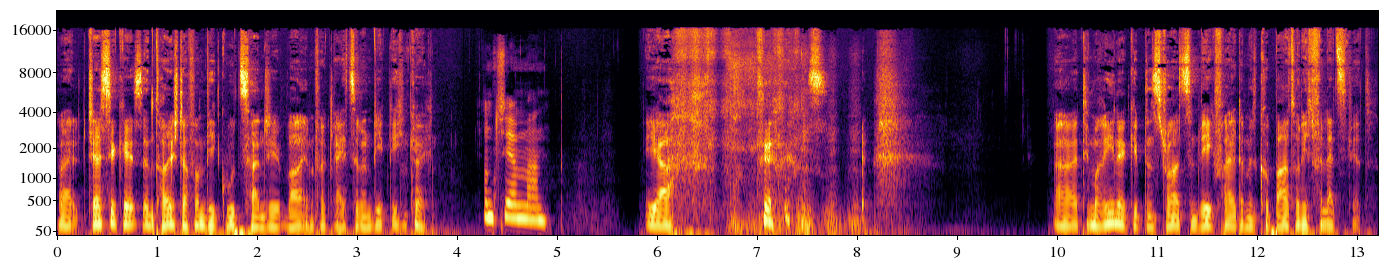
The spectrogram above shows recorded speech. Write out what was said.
Weil Jessica ist enttäuscht davon, wie gut Sanji war im Vergleich zu den wirklichen Köchen. Und zu ihrem Mann. Ja. äh, die Marine gibt den Strolls den Weg frei, damit Kobato nicht verletzt wird.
